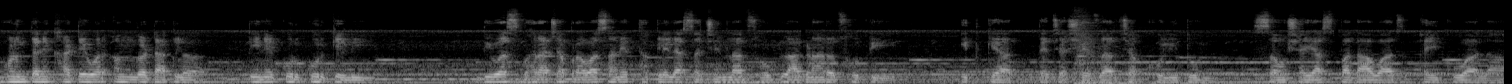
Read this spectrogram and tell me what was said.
म्हणून त्याने खाटेवर अंग टाकलं. तिने कुरकुर केली. दिवसभराच्या प्रवासाने थकलेल्या सचिनला झोप लागणारच होती. इतक्यात त्याच्या शेजारच्या खोलीतून संशयास्पद आवाज ऐकू आला.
